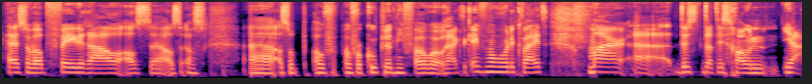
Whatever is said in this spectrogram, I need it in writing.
Hè, zowel op federaal als, eh, als, als, eh, als op over, overkoepelend niveau. Oh, raakte ik even mijn woorden kwijt. Maar eh, dus dat is gewoon. Ja,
